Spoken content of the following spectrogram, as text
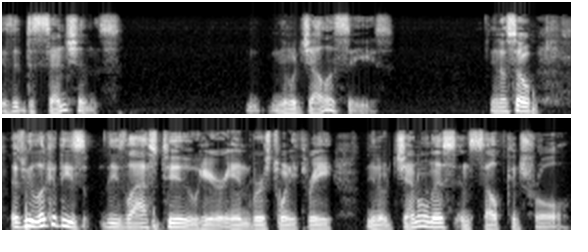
is it dissensions? You know, jealousies. You know, so as we look at these these last two here in verse 23, you know, gentleness and self-control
